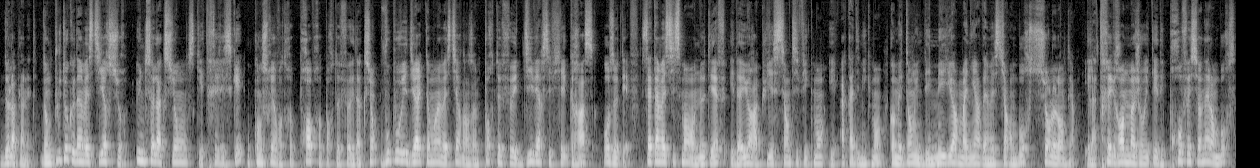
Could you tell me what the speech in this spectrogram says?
de la planète. Donc plutôt que d'investir sur une seule action, ce qui est très risqué, ou construire votre propre portefeuille d'actions, vous pouvez directement investir dans un portefeuille diversifié grâce aux ETF. Cet investissement en ETF est d'ailleurs appuyé scientifiquement et académiquement comme étant une des meilleures manières d'investir en bourse sur le long terme. Et la très grande majorité des professionnels en bourse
